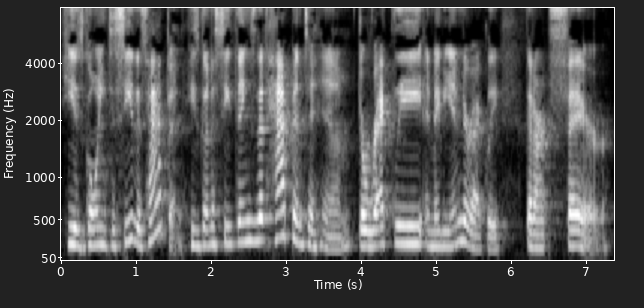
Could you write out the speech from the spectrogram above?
he is going to see this happen. He's going to see things that happen to him directly and maybe indirectly that aren't fair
